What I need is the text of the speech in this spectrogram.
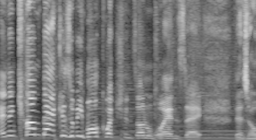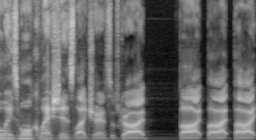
And then come back because there'll be more questions on Wednesday. There's always more questions. Like, share, and subscribe. Bye, bye, bye.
